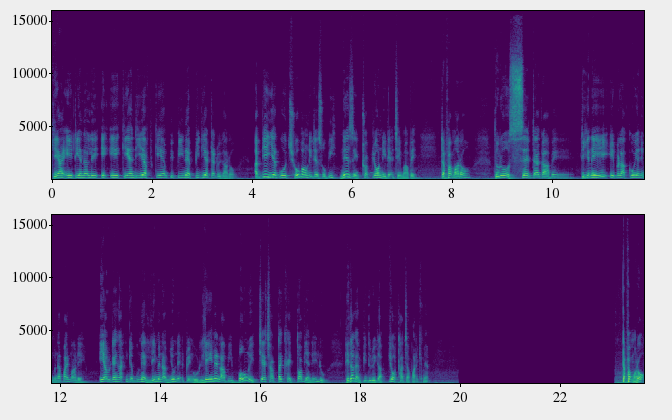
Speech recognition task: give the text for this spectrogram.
KIA TNLA AA KNDF KNPP နဲ့ PDF တပ်တွေကတော့အပြစ်ရက်ကိုချိုးပေါက်နေတယ်ဆိုပြီးနေ့စဉ်ထွက်ပြောနေတဲ့အချိန်မှာပဲတစ်ဖက်မှာတော့သူတို့စစ်တပ်ကပဲဒီကနေ့ဧပြီလ9ရက်နေ့မနက်ပိုင်းမှာတည်း AR တိုင်းကအင်ကပူနဲ့လေးမျက်နှာမြို့နယ်အတွင်းကိုလေနဲ့လာပြီးဘုံတွေကျဲချတိုက်ခိုက်သွားပြန်တယ်လို့ဒေသခံပြည်သူတွေကပြောထားကြပါတယ်ခင်ဗျတစ်ဖက်မှာတော့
